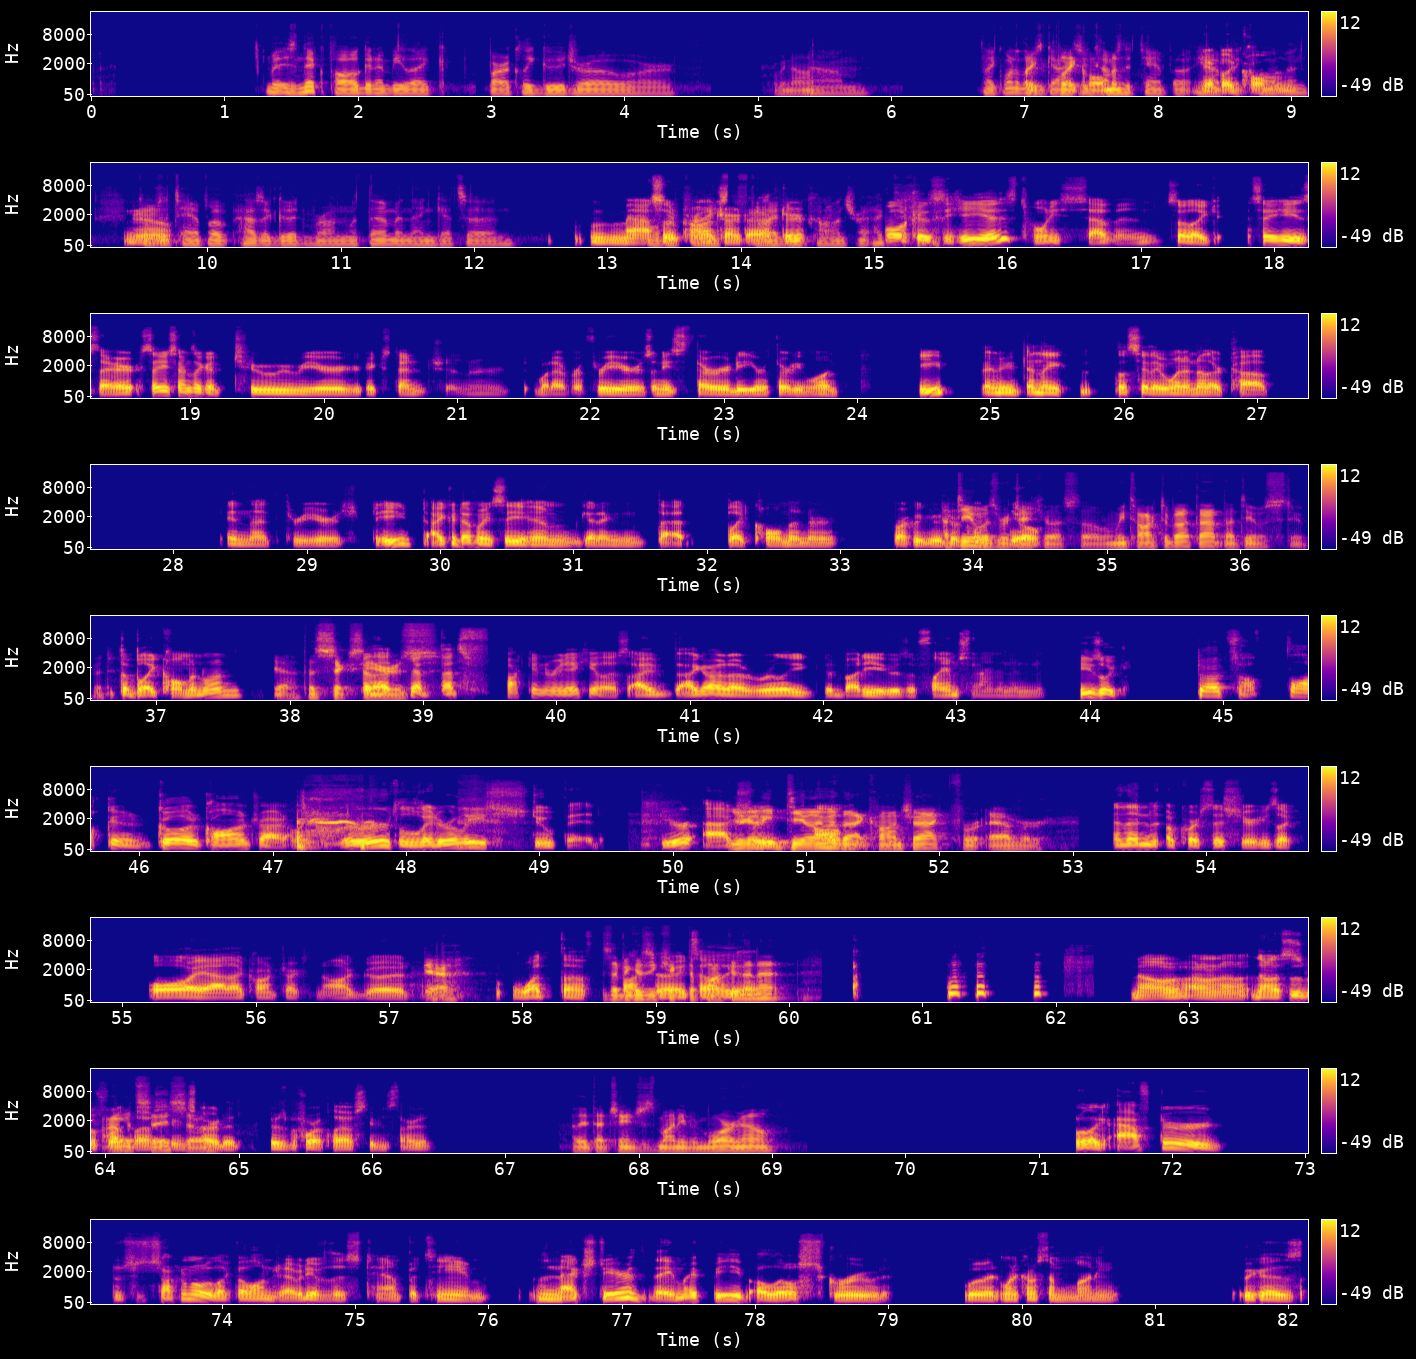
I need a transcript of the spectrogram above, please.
But is Nick Paul gonna be like Barclay Goodrow or Probably not. um, like one of Blake- those guys Blake who Coleman? comes to Tampa? Yeah, Blake Coleman. comes Yeah, to Tampa, has a good run with them, and then gets a massive contract after. Contract. Well, because he is 27. So, like, say he's there, say he signs like a two year extension or whatever, three years, and he's 30 or 31. He, and, he, and they, let's say they win another cup in that three years. He, I could definitely see him getting that Blake Coleman or Barclay That deal was ridiculous, though. When we talked about that, that deal was stupid. The Blake Coleman one. Yeah, the six Yeah, that- years. yeah, that's fucking ridiculous. I I got a really good buddy who's a Flames fan, and he's like, "That's a fucking good contract." I'm like, You're literally stupid. You're actually You're gonna be dealing with that contract forever. And then of course this year he's like, "Oh yeah, that contract's not good." Yeah. What the? Is that because he did I kicked the puck in the net? No, I don't know. No, this is before the playoffs even so. started. It was before the playoffs even started. I think that changed his mind even more now. Well, like after just talking about like the longevity of this Tampa team, next year they might be a little screwed with when it comes to money because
